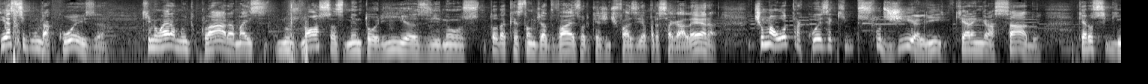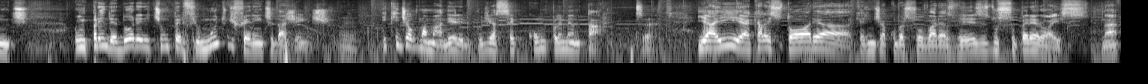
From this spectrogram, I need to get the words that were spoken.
E a segunda coisa, que não era muito clara, mas nos nossas mentorias e nos toda a questão de advisor que a gente fazia para essa galera, tinha uma outra coisa que surgia ali, que era engraçado, que era o seguinte: o empreendedor ele tinha um perfil muito diferente da gente hum. e que de alguma maneira ele podia ser complementar. Certo. E aí é aquela história que a gente já conversou várias vezes dos super-heróis, né?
